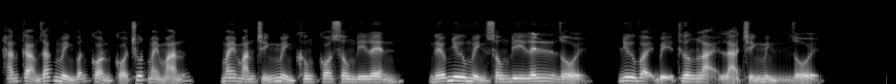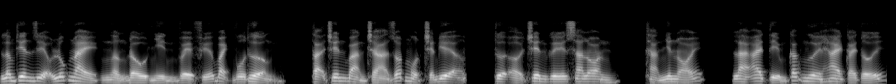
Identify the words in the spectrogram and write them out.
hắn cảm giác mình vẫn còn có chút may mắn, may mắn chính mình không co sông đi lên, nếu như mình sông đi lên rồi, như vậy bị thương lại là chính mình rồi. Lâm Thiên Diệu lúc này ngẩng đầu nhìn về phía Bạch Vô Thường, tại trên bàn trà rót một chén địa, tựa ở trên ghế salon, thản nhiên nói, là ai tìm các ngươi hai cái tới.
